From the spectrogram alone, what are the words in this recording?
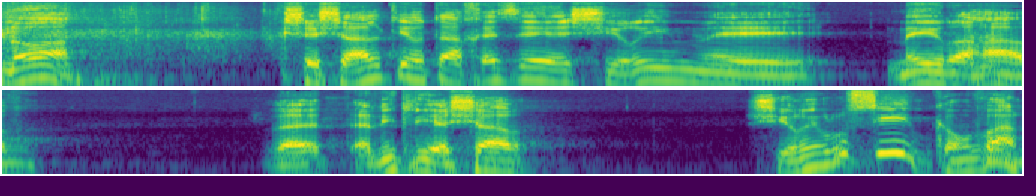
נועה, כששאלתי אותך איזה שירים אה, מאיר אהב, ואת ענית לי ישר, שירים רוסיים, כמובן.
